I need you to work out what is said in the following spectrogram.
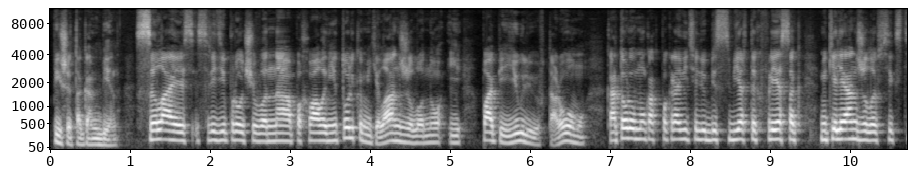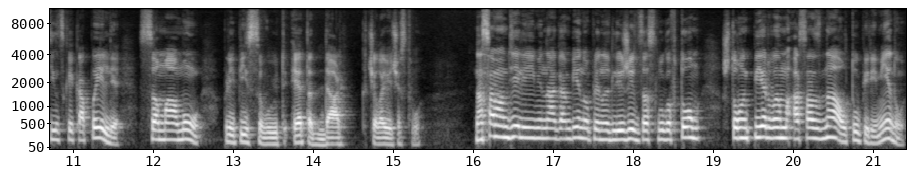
пишет Агамбен, ссылаясь, среди прочего, на похвалы не только Микеланджело, но и папе Юлию II, которому, как покровителю бессмертных фресок Микеланджело в Сикстинской капелле, самому приписывают этот дар к человечеству. На самом деле именно Агамбену принадлежит заслуга в том, что он первым осознал ту перемену,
